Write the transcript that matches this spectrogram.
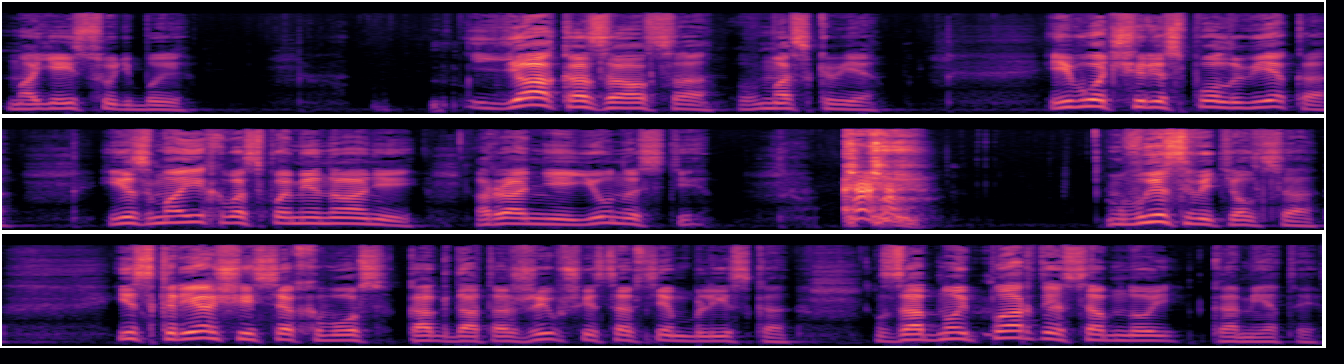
моей судьбы. Я оказался в Москве. И вот через полвека из моих воспоминаний ранней юности высветился искрящийся хвост, когда-то живший совсем близко, за одной партой со мной кометы.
